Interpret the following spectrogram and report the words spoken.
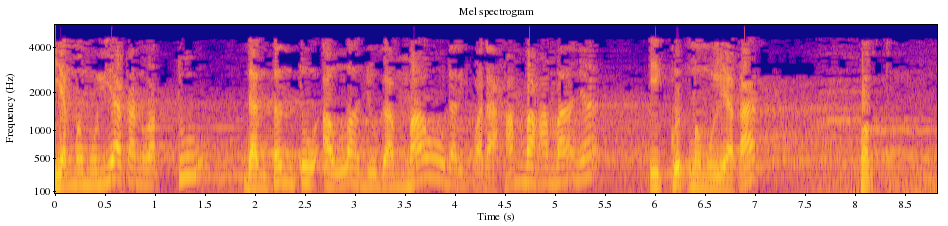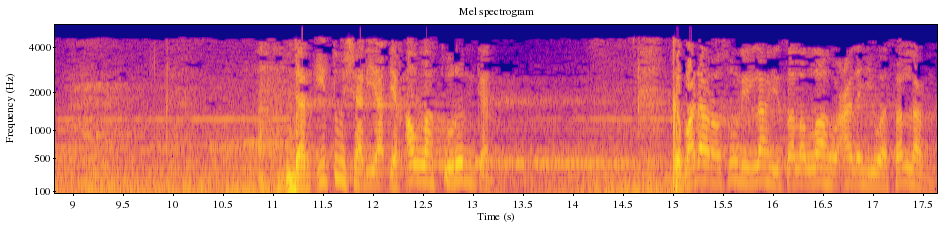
yang memuliakan waktu dan tentu Allah juga mau daripada hamba-hambanya ikut memuliakan waktu. Dan itu syariat yang Allah turunkan kepada Rasulullah sallallahu alaihi wasallam.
